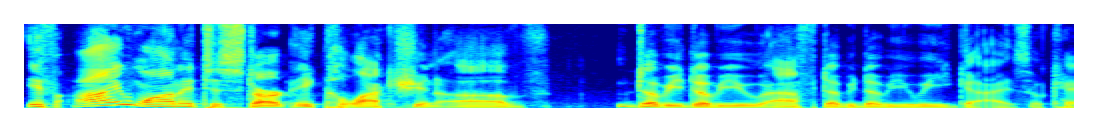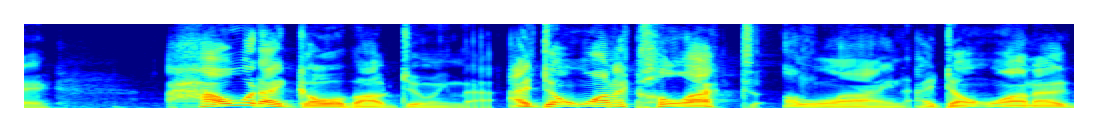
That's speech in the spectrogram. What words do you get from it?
if I wanted to start a collection of WWF, WWE guys, okay, how would I go about doing that? I don't want to collect a line. I don't want to,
